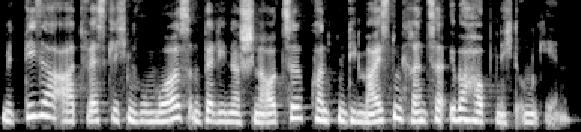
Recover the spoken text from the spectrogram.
Mit dieser Art westlichen Humors und Berliner Schnauze konnten die meisten Grenzer überhaupt nicht umgehen.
